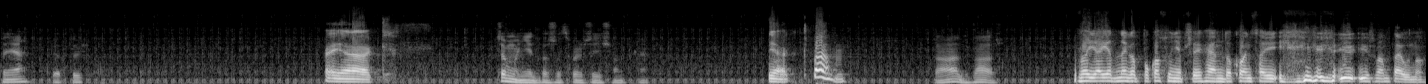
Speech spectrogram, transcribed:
To nie? Piotruś? a jak? Czemu nie dbasz o swoją 60? Jak? Dbam. A, dbasz. Chyba ja jednego pokosu nie przejechałem do końca i, i już mam pełno.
